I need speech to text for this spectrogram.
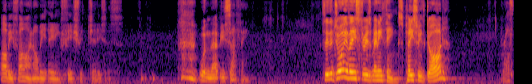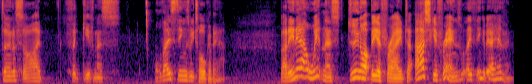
I'll be fine. I'll be eating fish with Jesus. Wouldn't that be something? See, the joy of Easter is many things peace with God, wrath turned aside, forgiveness, all those things we talk about. But in our witness, do not be afraid to ask your friends what they think about heaven.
